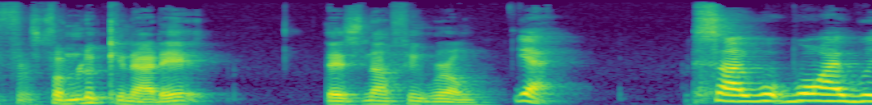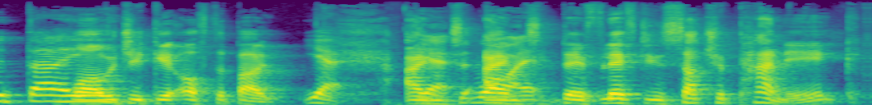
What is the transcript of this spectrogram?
from looking at it, there's nothing wrong. yeah. So wh- why would they? Why would you get off the boat? yeah, And yeah, and they've left in such a panic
